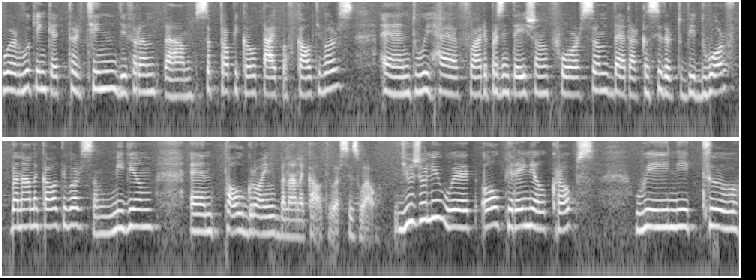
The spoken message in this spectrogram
we're looking at 13 different um, subtropical type of cultivars, and we have representation for some that are considered to be dwarf banana cultivars, some medium, and tall growing banana cultivars as well. Usually, with all perennial crops, we need to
